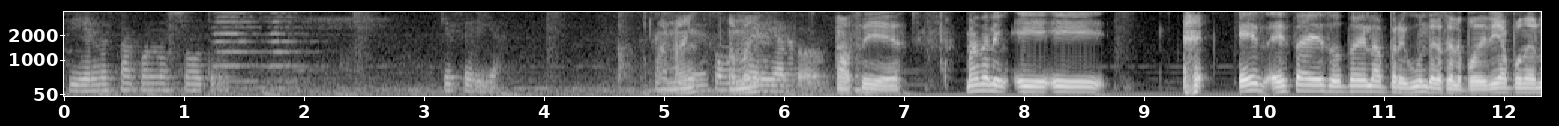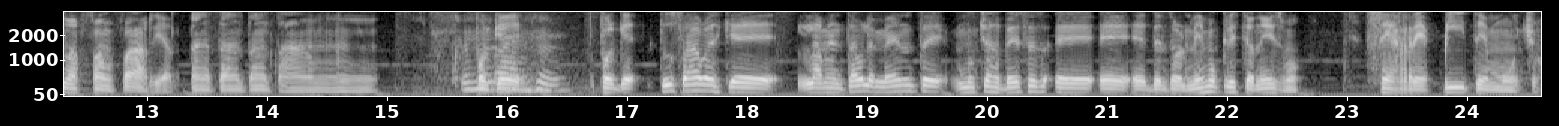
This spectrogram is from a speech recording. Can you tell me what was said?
Si Él no está con nosotros, ¿qué sería? Así Amén. es. ¿Cómo Amén. sería todo? Así es. Madeline, y, y es, esta es otra de las preguntas que se le podría poner una fanfarria. Tan, tan, tan, tan. Porque, porque tú sabes que lamentablemente muchas veces eh, eh, eh, dentro del mismo cristianismo se repite mucho.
